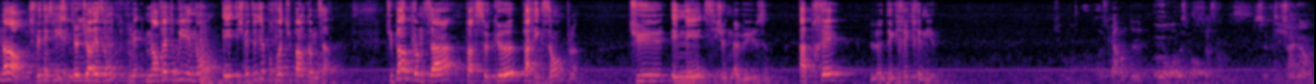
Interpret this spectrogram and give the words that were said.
Non, non, je vais t'expliquer, tu, tu as raison, mais, mais en fait oui et non, et je vais te dire pourquoi tu parles comme ça. Tu parles comme ça parce que, par exemple, tu es né, si je ne m'abuse, après le décret Crémieux. 42. Heureusement. 70. Ce petit jeu. Ah non.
